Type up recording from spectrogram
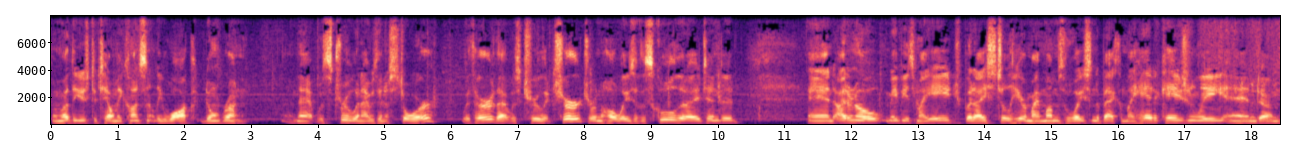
my mother used to tell me constantly, "Walk, don't run," and that was true when I was in a store with her. That was true at church or in the hallways of the school that I attended. And I don't know, maybe it's my age, but I still hear my mom's voice in the back of my head occasionally. And um,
